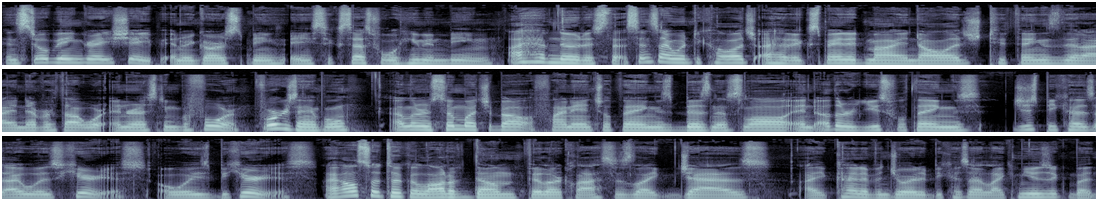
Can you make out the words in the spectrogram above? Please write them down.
and still be in great shape in regards to being a successful human being. I have noticed that since I went to college, I have expanded my knowledge to things that I never thought were interesting before. For example, I learned so much about financial things, business law, and other useful things just because I was curious. Always be curious. I also took a lot of dumb filler classes like jazz. I kind of enjoyed it because I like music, but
